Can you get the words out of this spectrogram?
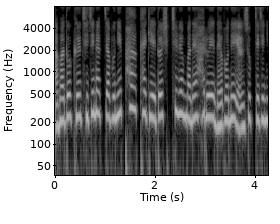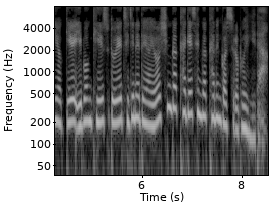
아마도 그 지진학자분이 파악하기에도 17년 만에 하루에 4번의 연속 지진이었기에 이번 기이수도의 지진에 대하여 심각하게 생각하는 것으로 보입니다.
